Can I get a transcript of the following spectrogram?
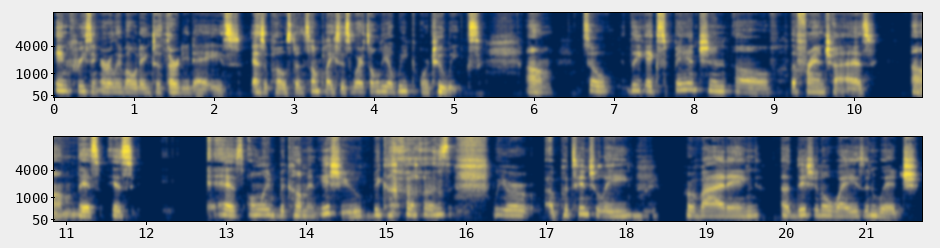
increasing early voting to 30 days, as opposed to in some places where it's only a week or two weeks. Um, so the expansion of the franchise um, is is has only become an issue because we are uh, potentially providing additional ways in which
